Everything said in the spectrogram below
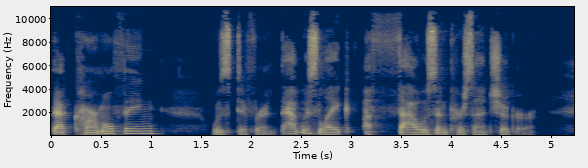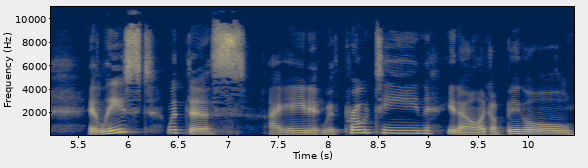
That caramel thing was different. That was like a thousand percent sugar. At least with this, I ate it with protein, you know, like a big old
